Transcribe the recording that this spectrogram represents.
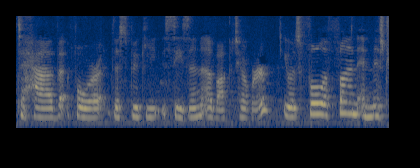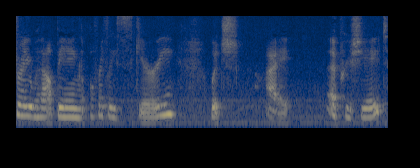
to have for the spooky season of October. It was full of fun and mystery without being overly scary, which I appreciate.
